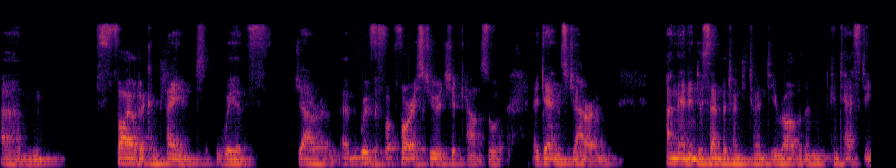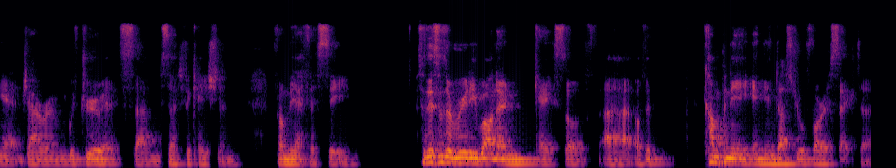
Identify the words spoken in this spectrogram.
um, filed a complaint with Djarum, um, with the Forest Stewardship Council against Djarum. And then in December 2020, rather than contesting it, Djarum withdrew its um, certification from the FSC. So this is a really well-known case of, uh, of a company in the industrial forest sector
